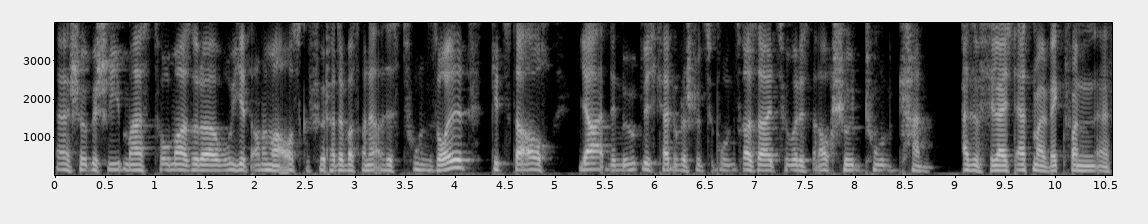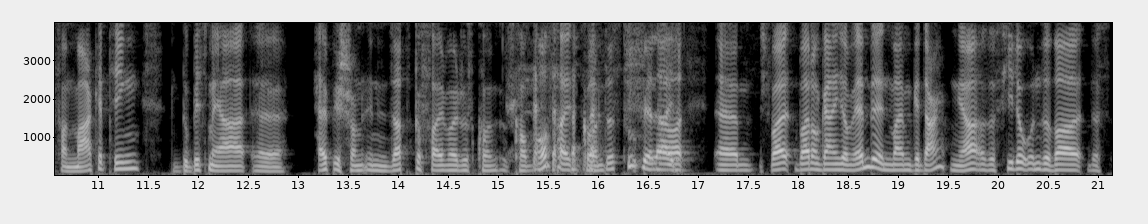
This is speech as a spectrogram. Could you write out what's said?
äh, schön beschrieben hast, Thomas, oder wo ich jetzt auch nochmal ausgeführt hatte, was man da alles tun soll? Gibt es da auch ja eine Möglichkeit, Unterstützung unsererseits, wie man das dann auch schön tun kann? Also vielleicht erstmal weg von, äh, von Marketing. Du bist mir ja äh, halb ist schon in den Satz gefallen, weil du es kaum aushalten konntest. Tut mir leid. Aber, ähm, ich war, war noch gar nicht am Ende in meinem Gedanken, ja. Also viele unserer, das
